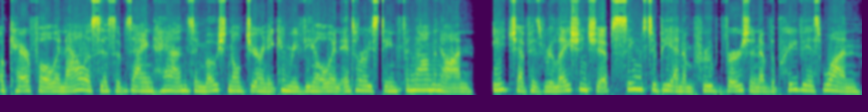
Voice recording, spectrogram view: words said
A careful analysis of Zhang Han's emotional journey can reveal an interesting phenomenon. Each of his relationships seems to be an improved version of the previous one.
